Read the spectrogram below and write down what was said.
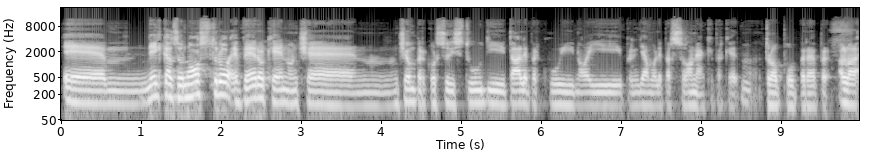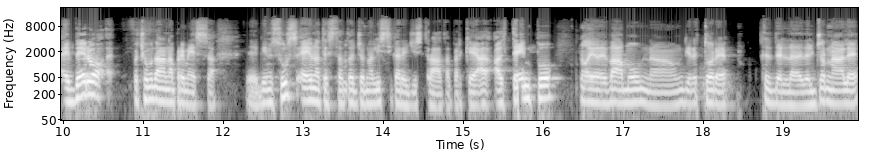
E, ehm, nel caso nostro è vero che non c'è, non c'è, un percorso di studi tale per cui noi prendiamo le persone, anche perché mm. troppo per, per... Allora, è vero, facciamo dare una premessa. Eh, GameSource è una testata mm. giornalistica registrata perché a, al tempo noi avevamo un, un direttore del, del, giornale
